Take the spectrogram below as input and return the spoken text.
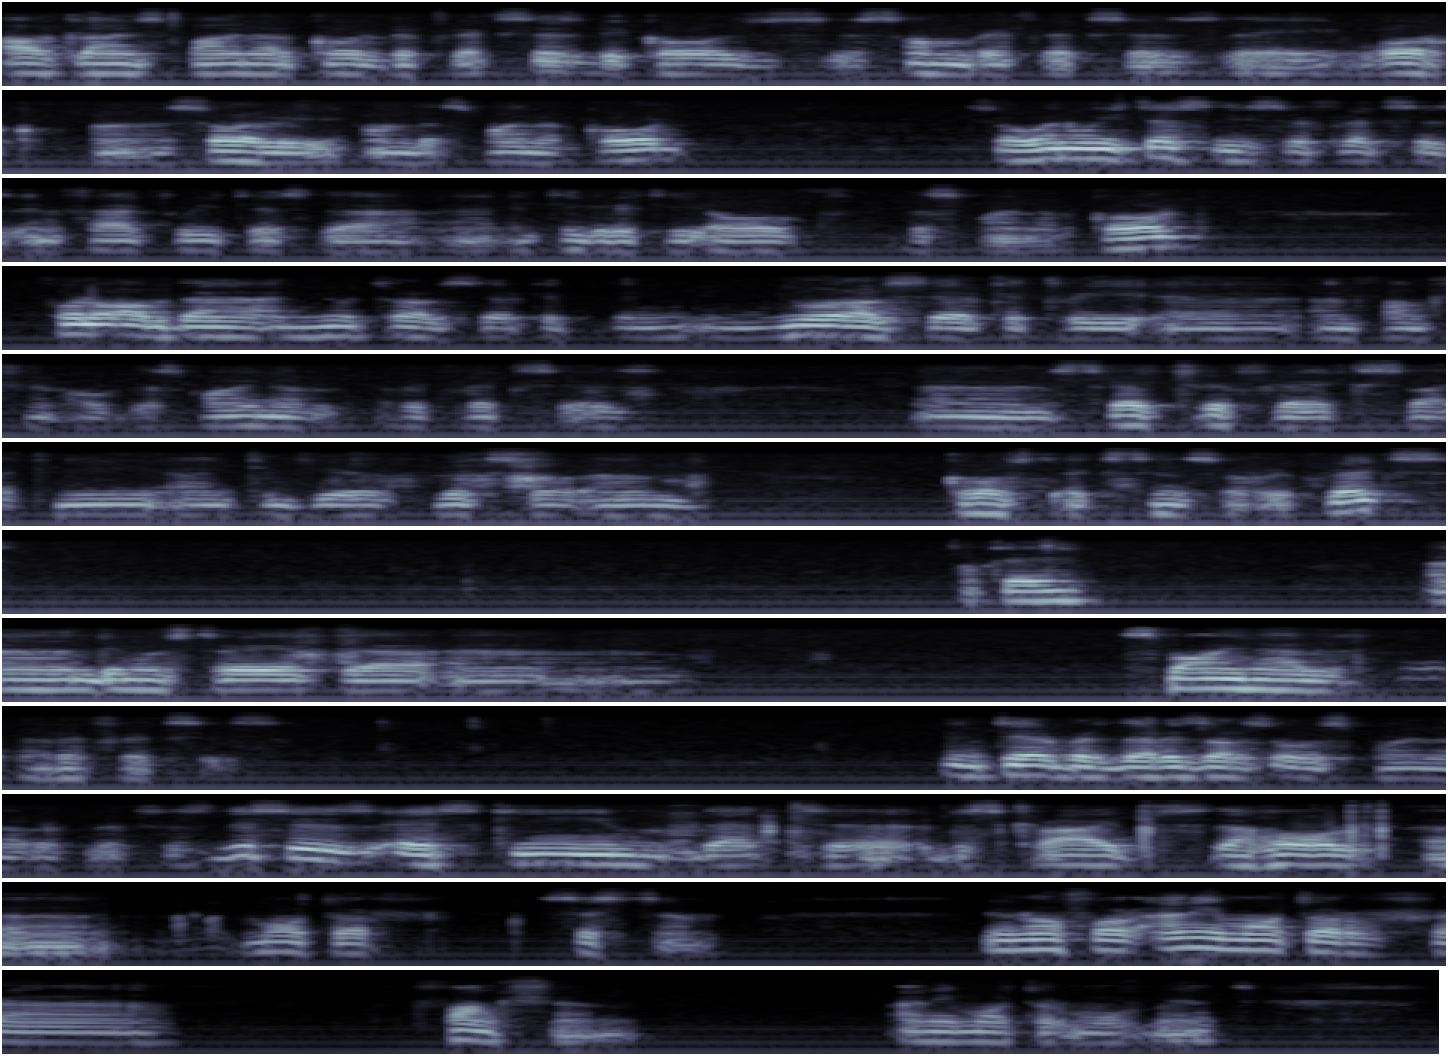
Outline spinal cord reflexes because some reflexes they work uh, solely on the spinal cord so when we test these reflexes, in fact, we test the uh, integrity of the spinal cord. Follow up the circuit, the neural circuitry uh, and function of the spinal reflexes, uh, stretch reflex like knee, ankle jerk, flexor, and crossed extensor reflex. Okay, and demonstrate the uh, spinal reflexes. Interpret the results of spinal reflexes. This is a scheme that uh, describes the whole uh, motor system. You know, for any motor uh, function, any motor movement,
